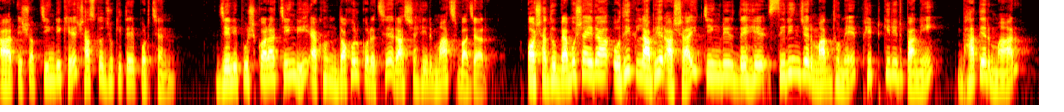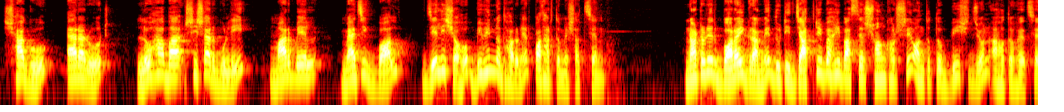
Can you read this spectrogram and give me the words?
আর এসব চিংড়ি খেয়ে স্বাস্থ্য ঝুঁকিতে পড়ছেন। জেলি পুশ করা চিংড়ি এখন দখল করেছে রাজশাহীর মাছ বাজার। অসাধু ব্যবসায়ীরা অধিক লাভের আশায় চিংড়ির দেহে সিরিঞ্জের মাধ্যমে ফিটকিরির পানি, ভাতের মার, সাগু, অ্যারারুট, লোহা বা সিসার গুলি, মার্বেল, ম্যাজিক বল, জেলিসহ বিভিন্ন ধরনের পদার্থ মেশাচ্ছেন। নাটোরের বড়াই গ্রামে দুটি যাত্রীবাহী বাসের সংঘর্ষে অন্তত ২০ জন আহত হয়েছে।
